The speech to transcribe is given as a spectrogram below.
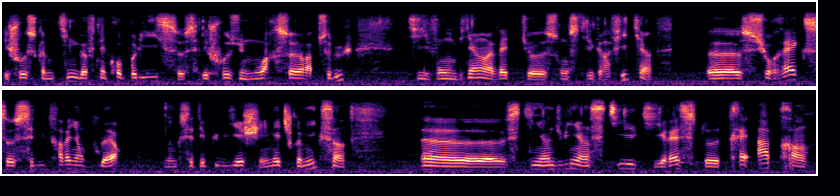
des choses comme King of Necropolis, c'est des choses d'une noirceur absolue qui vont bien avec son style graphique. Euh, sur Rex, c'est du travail en couleur. Donc c'était publié chez Image Comics. Euh, ce qui induit un style qui reste très âpre,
